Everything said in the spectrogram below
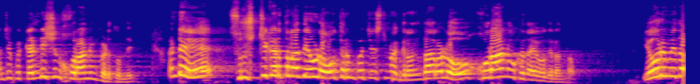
అని చెప్పి కండిషన్ ఖురాన్ పెడుతుంది. అంటే సృష్టికర్తన దేవుడు అవతరింపచేసిన గ్రంథాలలో ఖురాన్ ఒక దైవ గ్రంథం. ఎవరి మీద?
